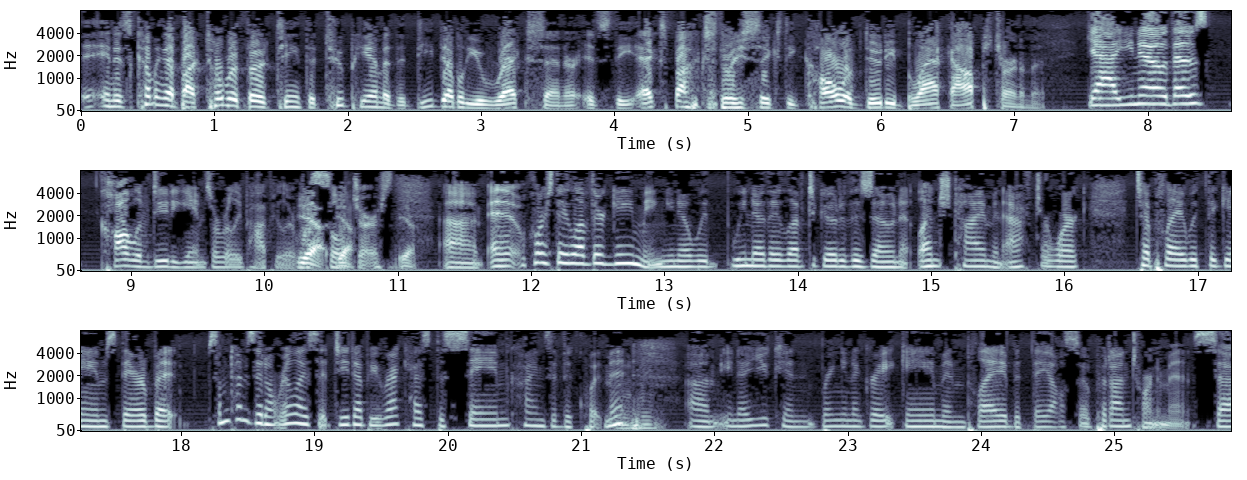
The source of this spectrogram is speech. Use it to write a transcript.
and it's coming up October 13th at 2 p.m. at the DW Rec Center. It's the Xbox 360 Call of Duty Black Ops tournament. Yeah, you know, those Call of Duty games are really popular with Yeah, yeah, soldiers. yeah. Um, and, of course, they love their gaming. You know, we, we know they love to go to the zone at lunchtime and after work to play with the games there. But sometimes they don't realize that DW Rec has the same kinds of equipment. Mm-hmm. Um, you know, you can bring in a great game and play, but they also put on tournaments. So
